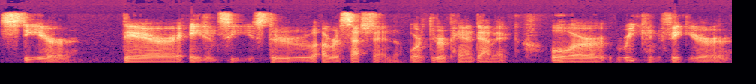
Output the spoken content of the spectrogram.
steer their agencies through a recession or through a pandemic or reconfigure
